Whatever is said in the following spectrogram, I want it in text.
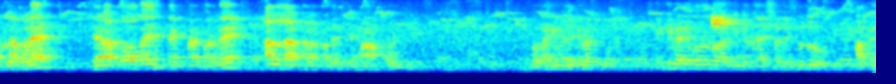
আল্লাহ বলেন, যারা তওবা, ইস্তেগফার করবে, আল্লাহ তাআলা তাদেরকে maaf করে দিবে কথা কি বুঝতে শুধু আপনি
